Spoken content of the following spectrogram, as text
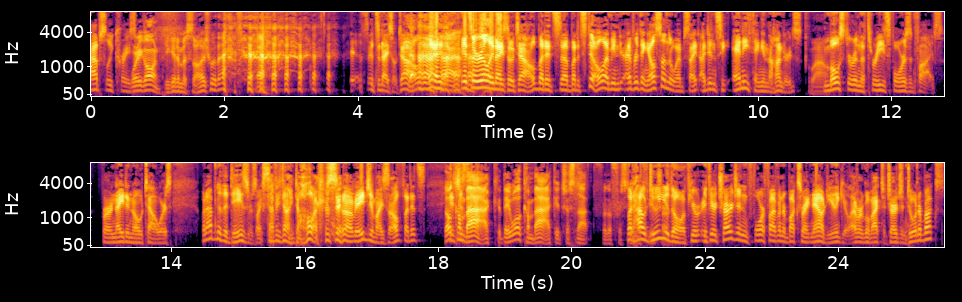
absolutely crazy. Where are you going? You get a massage with that? it's, it's a nice hotel. it's a really nice hotel, but it's uh, but it's still. I mean, everything else on the website, I didn't see anything in the hundreds. Wow. Most are in the threes, fours, and fives for a night in a hotel. Whereas what happened to the days? It was like seventy nine dollars. and I'm aging myself, but it's They'll It's come just- back. They will come back. It's just not for the foreseeable But how do you though? If you're if you're charging four or five hundred bucks right now, do you think you'll ever go back to charging two hundred bucks?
